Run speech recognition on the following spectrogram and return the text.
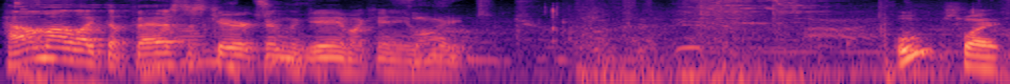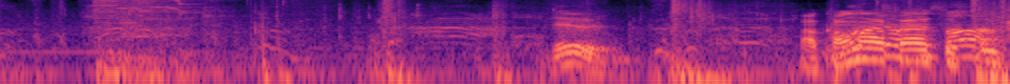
How am I like the fastest character in the game? I can't even. Fight. Ooh, swipe. Dude, Oh, come What on, the fast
